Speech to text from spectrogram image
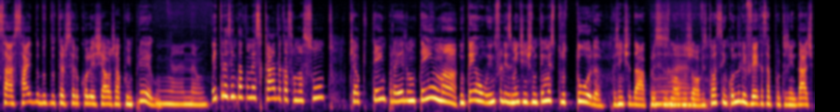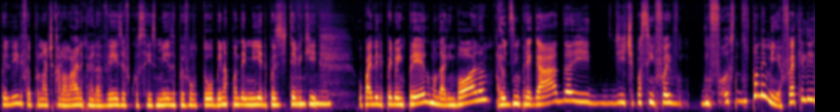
sai, sai do, do, terceiro colegial já com emprego? É, não. Ele estaria sentado na escada caçando assunto, que é o que tem para ele. Não tem uma. Não tem, infelizmente, a gente não tem uma estrutura pra gente dar pra esses é. novos jovens. Então, assim, quando ele veio com essa oportunidade pra ele, ele foi pro Norte Carolina a primeira vez, ele ficou seis meses, depois voltou, bem na pandemia, depois a gente teve uhum. que o pai dele perdeu o emprego, mandaram embora. Eu desempregada e, e, tipo assim, foi pandemia, foi aquele,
